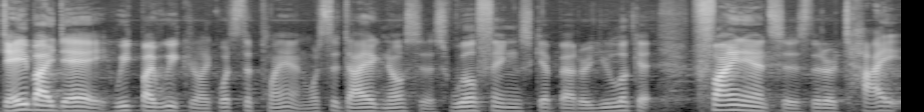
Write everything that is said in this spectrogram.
day by day, week by week, you're like, what's the plan? What's the diagnosis? Will things get better? You look at finances that are tight.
